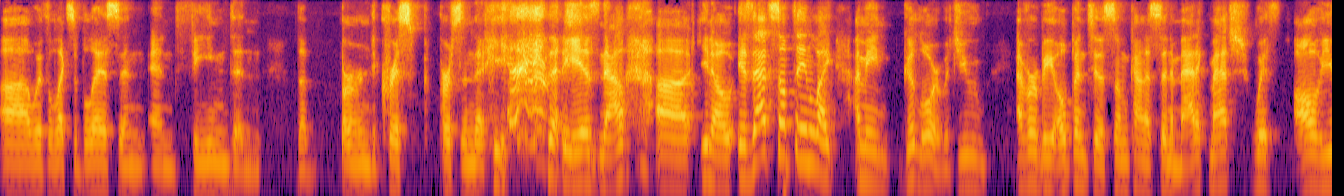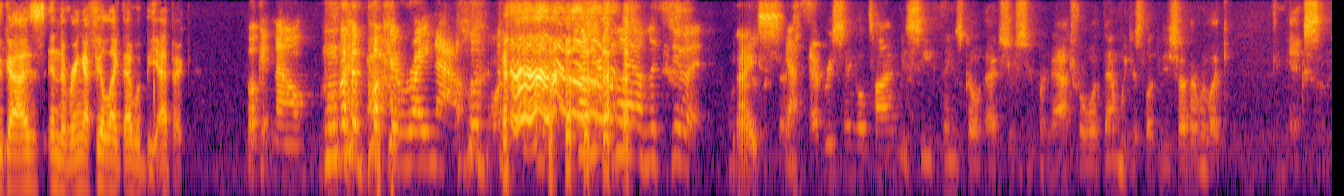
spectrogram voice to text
uh, with Alexa Bliss and and Fiend and the burned crisp person that he that he is now. Uh, you know, is that something like? I mean, good lord, would you ever be open to some kind of cinematic match with all of you guys in the ring? I feel like that would be epic. Book it now. Book it right now. Let's do it. Nice. Yes. Every single time we see things go extra supernatural with them, we just look at each other and we're like, excellent.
